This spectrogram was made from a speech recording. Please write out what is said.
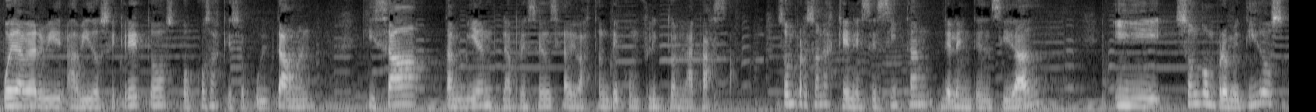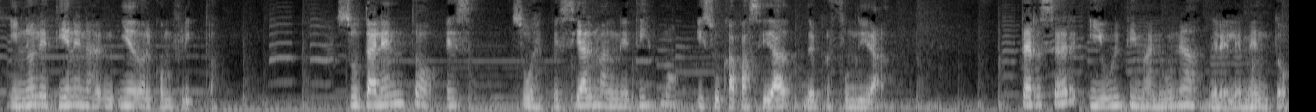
Puede haber habido secretos o cosas que se ocultaban. Quizá también la presencia de bastante conflicto en la casa. Son personas que necesitan de la intensidad y son comprometidos y no le tienen miedo al conflicto. Su talento es su especial magnetismo y su capacidad de profundidad. Tercer y última luna del elemento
